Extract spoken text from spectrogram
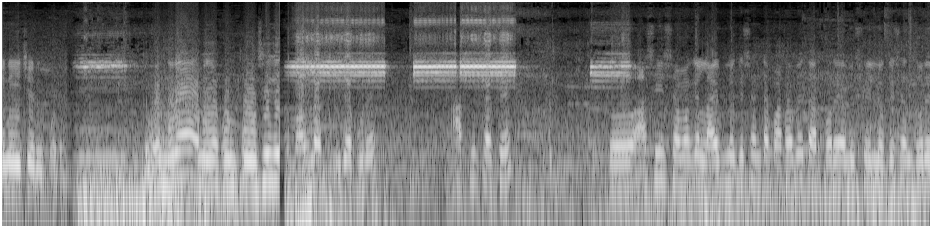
এনএইচ এর উপরে। তো বন্ধুরা, আমি এখন পৌঁছে গেছি মালদা সুজাপুরে আশিস আছে। তো আশিস আমাকে লাইভ লোকেশানটা পাঠাবে। তারপরে আমি সেই লোকেশন ধরে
